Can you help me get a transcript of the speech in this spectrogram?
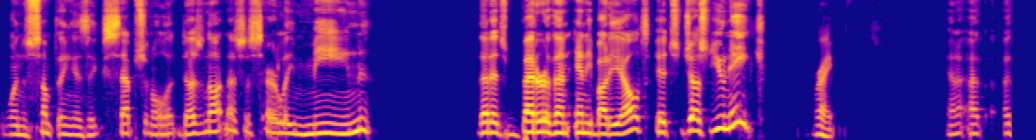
when something is exceptional, it does not necessarily mean that it's better than anybody else. It's just unique. Right. And I, I,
